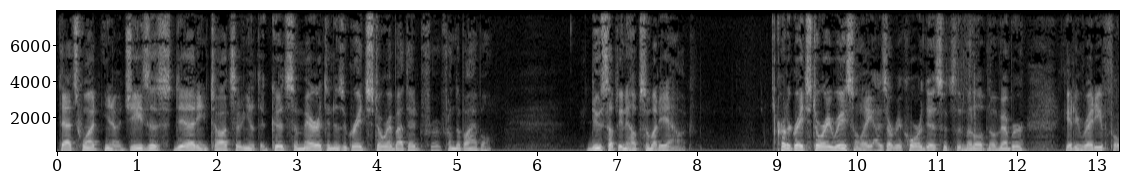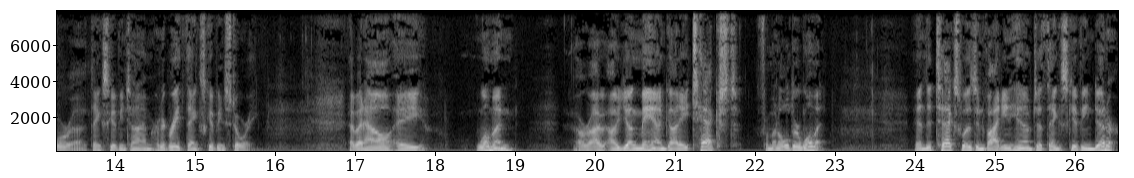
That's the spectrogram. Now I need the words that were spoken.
That's what you know Jesus did. He taught you know the Good Samaritan is a great story about that from the Bible. Do something to help somebody out. Heard a great story recently as I record this. It's the middle of November, getting ready for uh, Thanksgiving time. Heard a great Thanksgiving story about how a woman or a, a young man got a text from an older woman, and the text was inviting him to Thanksgiving dinner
